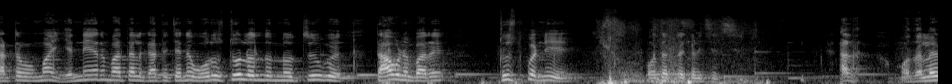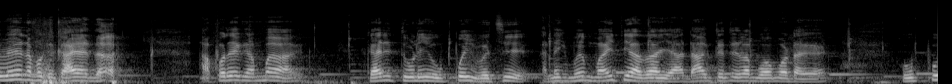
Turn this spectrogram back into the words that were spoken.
கட்டவம்மா எந்நேரம் பார்த்தாலும் கத்தி சண்டை. ஒரு ஸ்டூல் வந்து இன்னொரு ஸ்டூக்கு தாவணும் பாரு. ட்விஸ்ட் பண்ணி உதட்ட கழிச்சிருச்சு. அது முதல்லவே நமக்கு காயந்தான் அப்புறம் எங்கள் அம்மா கறித்தூளையும் உப்பையும் வச்சு அன்றைக்கு போய் மைத்தியம் அதான் யா டாக்டர்கிட்டலாம் போக மாட்டாங்க. உப்பு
